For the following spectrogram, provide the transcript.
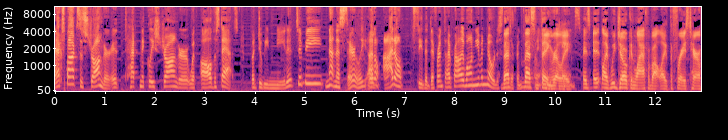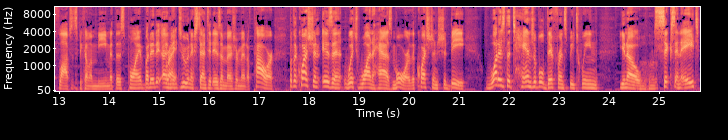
Xbox is stronger. It's technically stronger with all the stats. But do we need it to be? Not necessarily. I don't. I don't see the difference. I probably won't even notice the That's difference. that's the thing, really. games. It's it, like we joke and laugh about like the phrase teraflops. It's become a meme at this point, but it I mean to an extent it is a measurement of power. But the question isn't which one has more. The question should be what is the tangible difference between you know mm-hmm. six and eight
